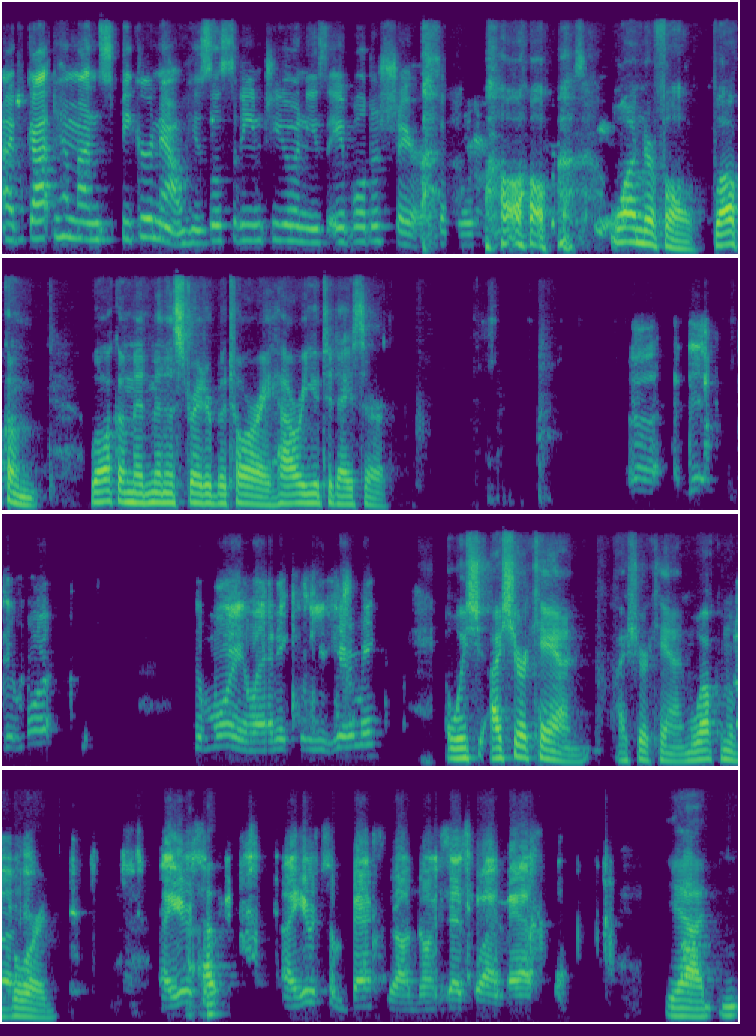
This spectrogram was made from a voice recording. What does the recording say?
I've got him on speaker now. He's listening to you and he's able to share. So oh, wonderful. Welcome. Welcome, Administrator Batory. How are you today, sir? Uh, good, good, mor good morning, Lanny. Can you hear me? We I sure can. I sure can. Welcome aboard. I hear some. Uh, I hear some background noise. That's why I'm asking. Yeah, um,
